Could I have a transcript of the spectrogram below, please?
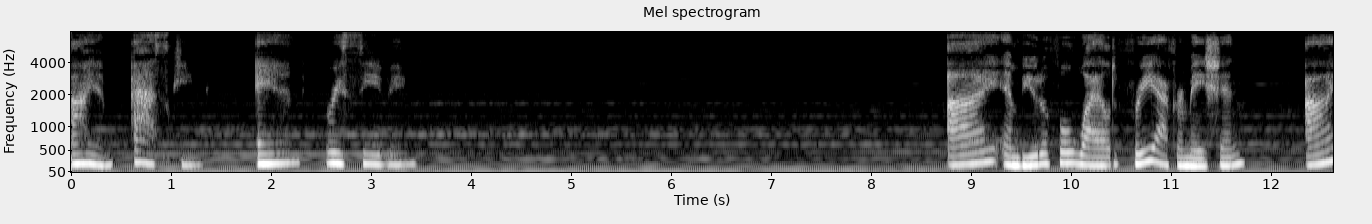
I am asking and receiving. I am beautiful, wild, free affirmation. I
